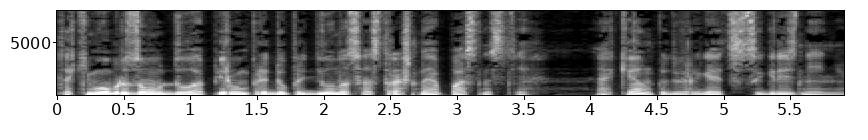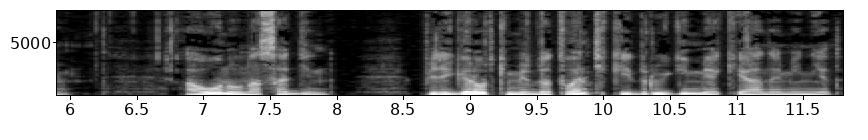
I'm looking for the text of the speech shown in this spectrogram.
Таким образом, Абдулла первым предупредил нас о страшной опасности. Океан подвергается загрязнению. А он у нас один. Перегородки между Атлантикой и другими океанами нет.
